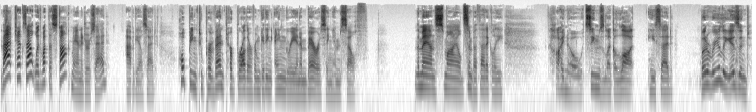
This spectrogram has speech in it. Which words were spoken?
That checks out with what the stock manager said, Abigail said, hoping to prevent her brother from getting angry and embarrassing himself. The man smiled sympathetically. I know, it seems like a lot, he said, but it really isn't.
